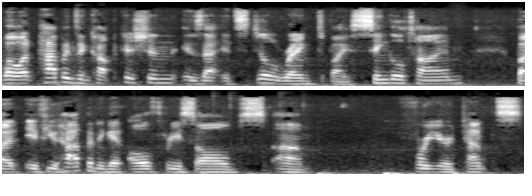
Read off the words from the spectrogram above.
well, what happens in competition is that it's still ranked by single time, but if you happen to get all three solves um, for your attempts,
